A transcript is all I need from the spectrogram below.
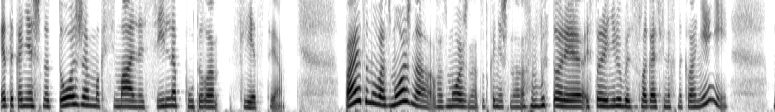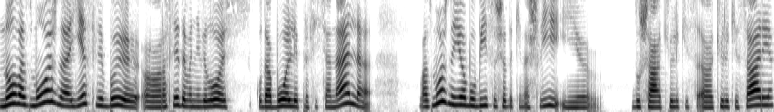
Это, конечно, тоже максимально сильно путало следствие. Поэтому, возможно, возможно, тут, конечно, в истории, история не любит сослагательных наклонений, но, возможно, если бы э, расследование велось куда более профессионально, возможно, ее бы убийцу все-таки нашли, и душа Кюлики, э, Кюлики Сари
